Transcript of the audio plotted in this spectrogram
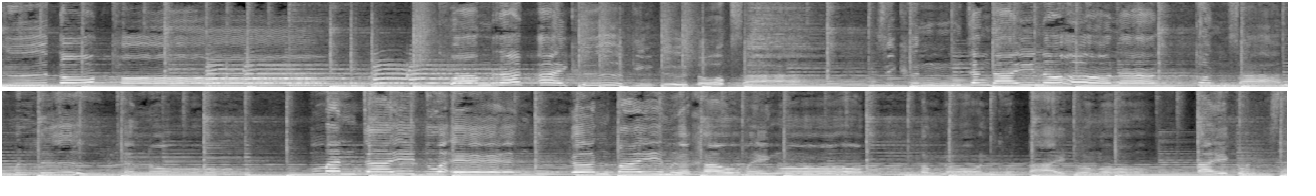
คือตกทองความรักอายคือกิ่งคือตกสา อเขาไม่งอ ต้องนอนขดตายตัวงอ ใต้ก้นส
